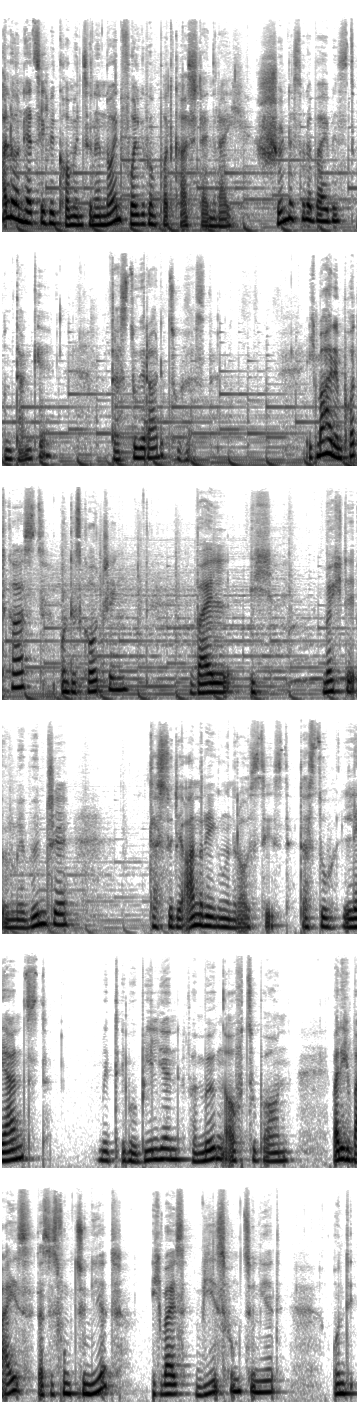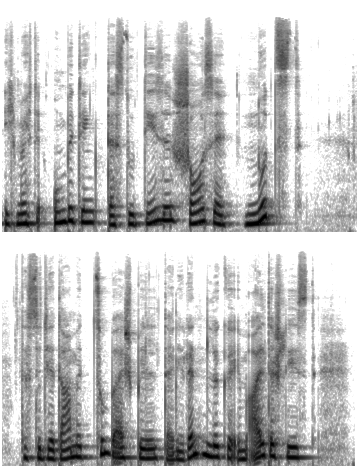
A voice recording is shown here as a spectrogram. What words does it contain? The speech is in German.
Hallo und herzlich willkommen zu einer neuen Folge vom Podcast Steinreich. Schön, dass du dabei bist und danke, dass du gerade zuhörst. Ich mache den Podcast und das Coaching, weil ich möchte und mir wünsche, dass du dir Anregungen rausziehst, dass du lernst, mit Immobilien Vermögen aufzubauen, weil ich weiß, dass es funktioniert, ich weiß, wie es funktioniert und ich möchte unbedingt, dass du diese Chance nutzt, dass du dir damit zum Beispiel deine Rentenlücke im Alter schließt,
